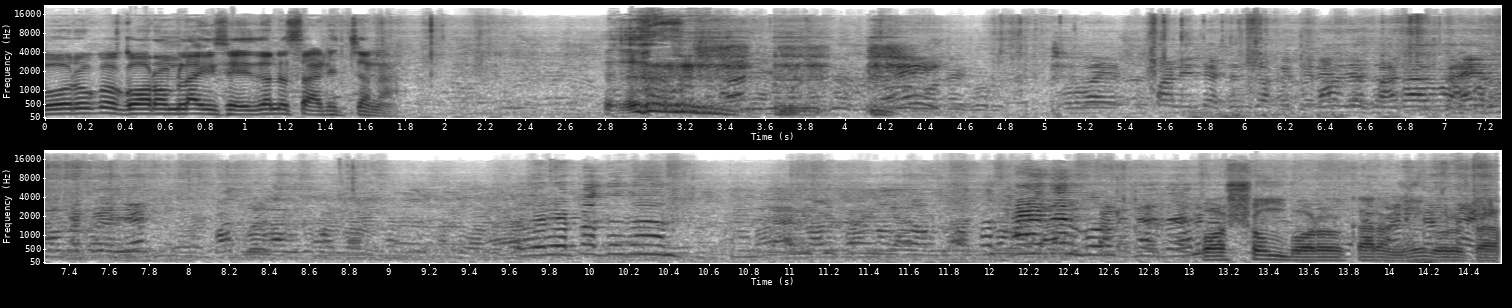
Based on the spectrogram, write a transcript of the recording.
গরুকে গরম লাগিছে, এই জন্য চাটিচ্ছে না। পশম বড়র কারণে গরুটা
